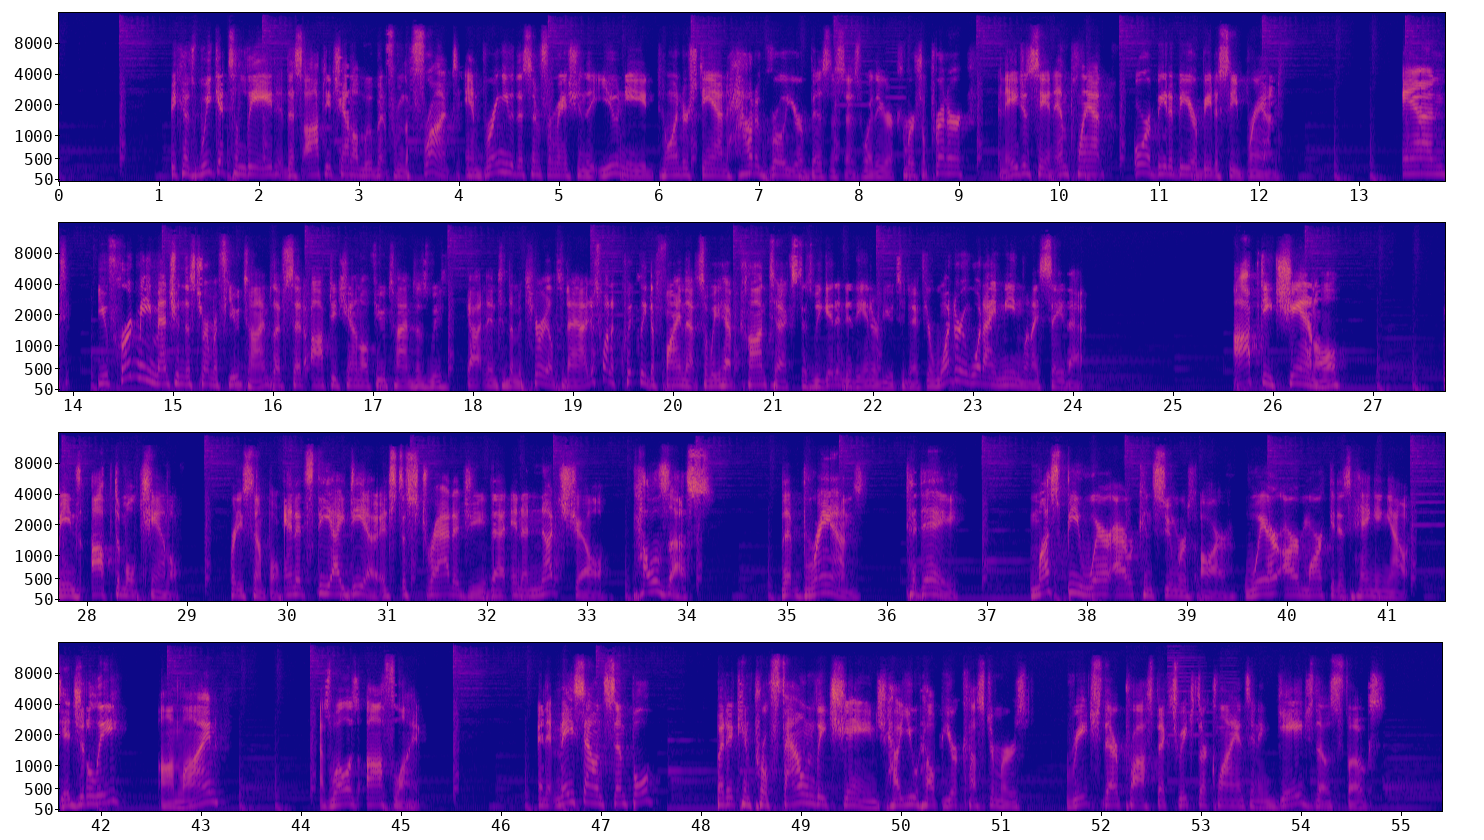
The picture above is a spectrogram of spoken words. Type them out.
because we get to lead this omni-channel movement from the front and bring you this information that you need to understand how to grow your businesses, whether you're a commercial printer, an agency, an in-plant, or a B2B or B2C brand. And you've heard me mention this term a few times. I've said omni-channel a few times as we've gotten into the material today. I just want to quickly define that so we have context as we get into the interview today. If you're wondering what I mean when I say that, omni-channel means optimal channel. Pretty simple. And it's the idea, it's the strategy that, in a nutshell, tells us that brands today must be where our consumers are, where our market is hanging out, digitally, online, as well as offline. And it may sound simple, but it can profoundly change how you help your customers reach their prospects, reach their clients, and engage those folks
